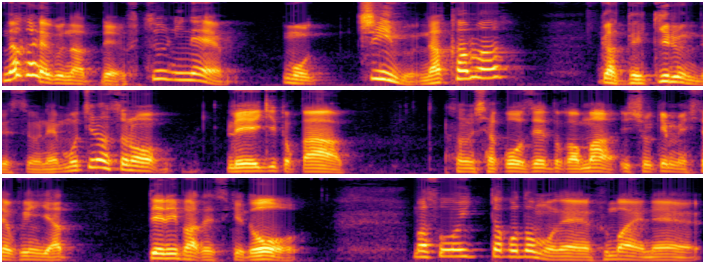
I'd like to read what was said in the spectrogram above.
仲良くなって、普通にね、もうチーム、仲間ができるんですよね。もちろんその礼儀とか、その社交性とか、まあ一生懸命したふうにやってればですけど、まあそういったこともね、踏まえね、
